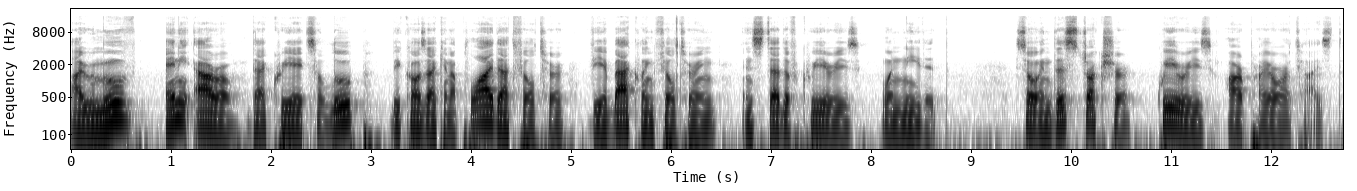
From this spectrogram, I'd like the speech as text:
I remove any arrow that creates a loop because I can apply that filter via backlink filtering instead of queries when needed. So in this structure, queries are prioritized.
